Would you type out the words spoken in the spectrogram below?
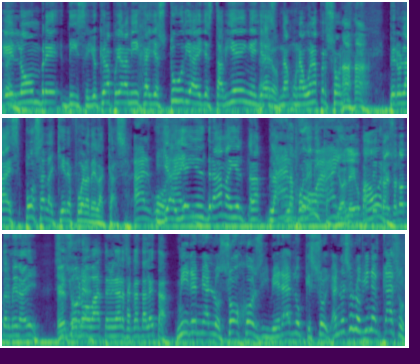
el hombre dice, yo quiero apoyar a mi hija, ella estudia, ella está bien, ella Claro. es una, una buena persona, Ajá. pero la esposa la quiere fuera de la casa. Algo y ahí hay. hay el drama y el- la, la- polémica. hay. Yo le digo, papito, Ahora. eso no termina ahí. Eso no va a terminar esa cantaleta. Míreme a los ojos y verás lo que soy. Ah, no, eso no viene al caso.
